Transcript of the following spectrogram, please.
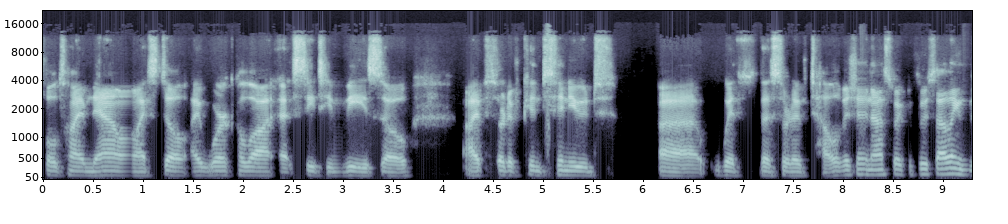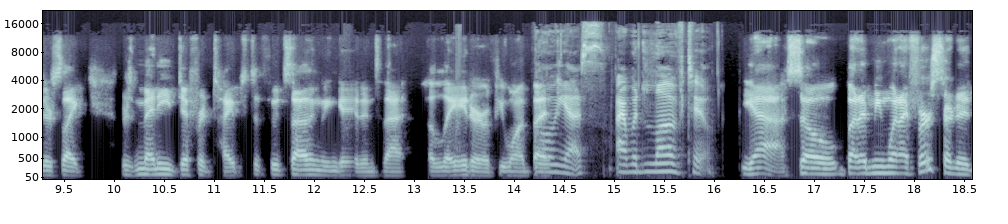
full time now, I still, I work a lot at CTV. So I've sort of continued uh, with the sort of television aspect of food styling. There's like there's many different types of food styling. We can get into that uh, later if you want. But oh yes, I would love to. Yeah. So, but I mean, when I first started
